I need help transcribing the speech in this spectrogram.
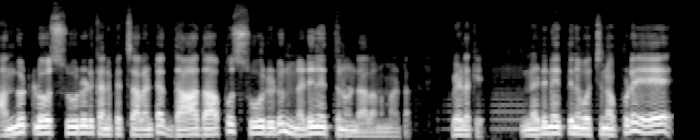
అందుట్లో సూర్యుడు కనిపించాలంటే దాదాపు సూర్యుడు నడినెత్తిన ఉండాలన్నమాట వీళ్ళకి. నడినెత్తిన వచ్చినప్పుడే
